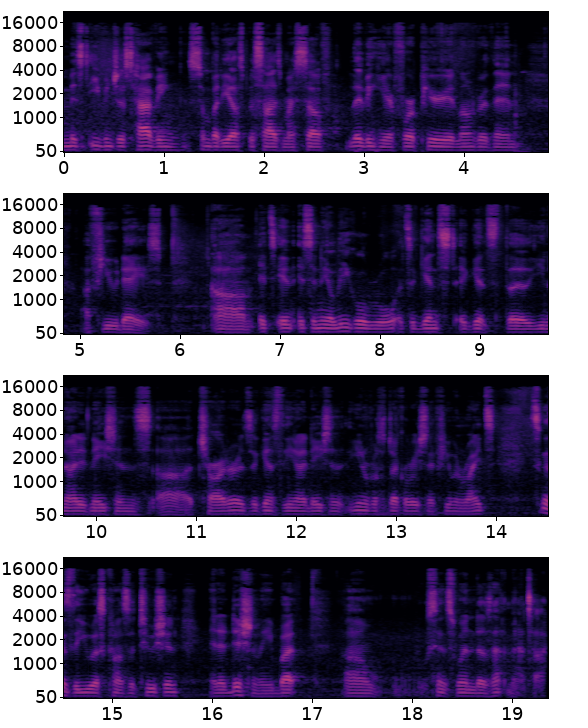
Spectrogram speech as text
amidst even just having somebody else besides myself living here for a period longer than a few days. Um, it's it's an illegal rule. It's against against the United Nations uh, Charter. It's against the United Nations Universal Declaration of Human Rights. It's against the U.S. Constitution, and additionally, but um, since when does that matter?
